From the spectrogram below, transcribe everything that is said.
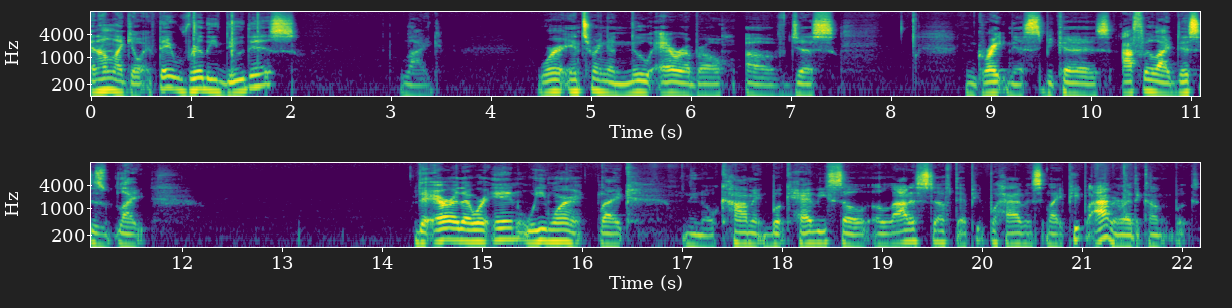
and I'm like, yo, if they really do this, like we're entering a new era, bro, of just greatness because I feel like this is like the era that we're in, we weren't like, you know, comic book heavy. So a lot of stuff that people haven't like people I haven't read the comic books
